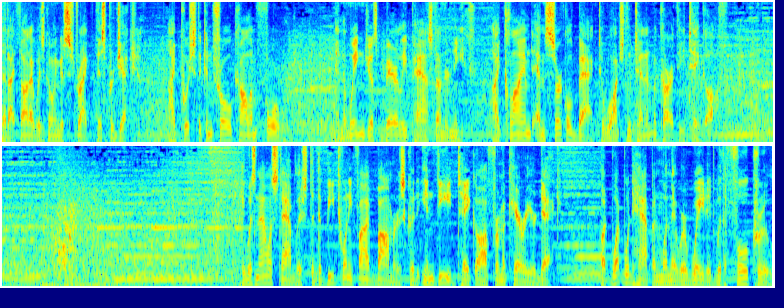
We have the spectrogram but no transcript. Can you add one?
that I thought I was going to strike this projection. I pushed the control column forward, and the wing just barely passed underneath. I climbed and circled back to watch Lieutenant McCarthy take off. It was now established that the B 25 bombers could indeed take off from a carrier deck. But what would happen when they were weighted with a full crew,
